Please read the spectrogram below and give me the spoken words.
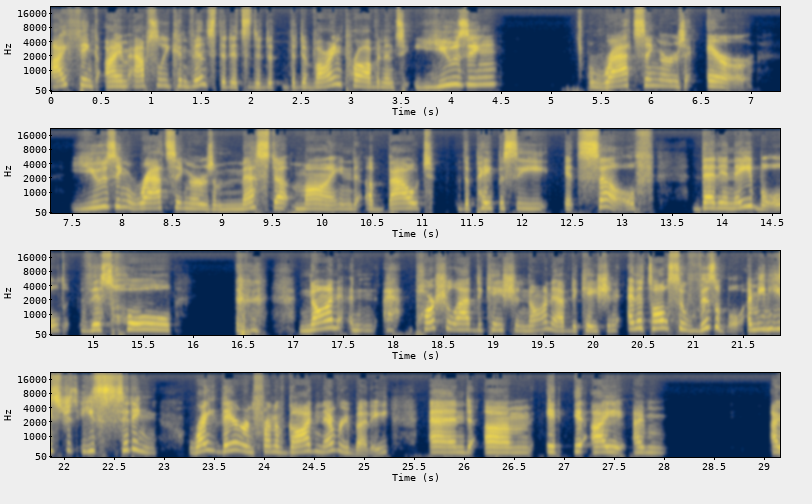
I think I am absolutely convinced that it's the, the divine providence using Ratzinger's error, using Ratzinger's messed up mind about the papacy itself that enabled this whole non partial abdication non-abdication and it's also visible. I mean he's just he's sitting right there in front of god and everybody. And um it, it i i'm i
